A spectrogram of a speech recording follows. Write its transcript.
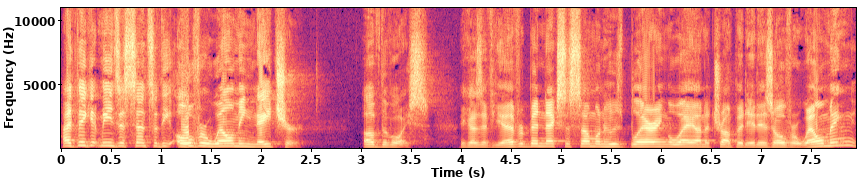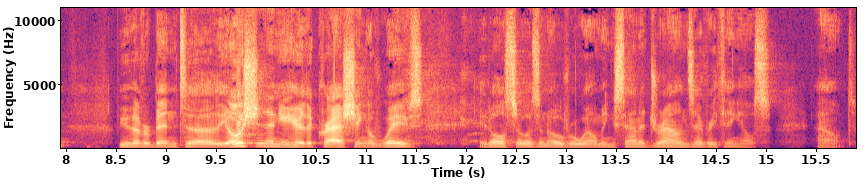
I think it means a sense of the overwhelming nature of the voice. Because if you've ever been next to someone who's blaring away on a trumpet, it is overwhelming. If you've ever been to the ocean and you hear the crashing of waves, it also is an overwhelming sound. It drowns everything else out.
